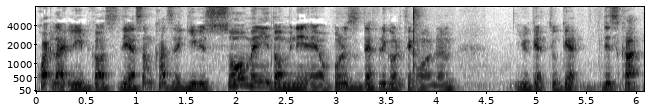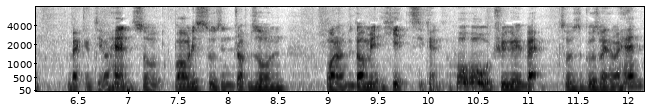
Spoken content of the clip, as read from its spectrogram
quite likely because there are some cards that give you so many dominate and opponents definitely got to take one of them. You get to get this card back into your hand. So while this two's in drop zone, one of the dominate hits, you can ho ho trigger it back. So it goes back to your hand.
